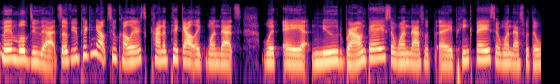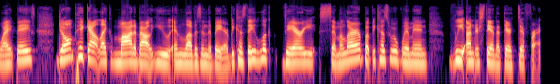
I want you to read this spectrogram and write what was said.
Men will do that. So if you're picking out two colors, kind of pick out like one that's with a nude brown base or one that's with a pink base or one that's with a white base. Don't pick out like Mod About You and Love is in the Bare because they look very similar, but because we're women, we understand that they're different.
